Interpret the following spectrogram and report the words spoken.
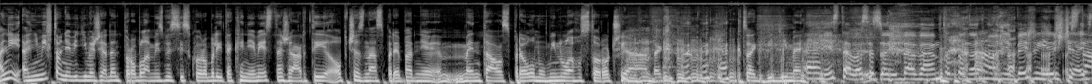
Ani, ani my v tom nevidíme žiaden problém. My sme si skôr robili také nemiestne žarty. Občas nás prepadne mentál z prelomu minulého storočia, tak to tak vidíme. A nestáva sa to iba vám, toto normálne beží ešte, aj v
